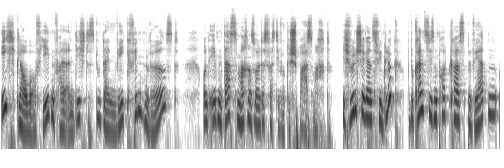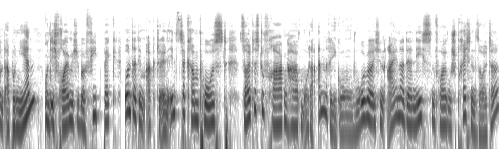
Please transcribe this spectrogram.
Ich glaube auf jeden Fall an dich, dass du deinen Weg finden wirst und eben das machen solltest, was dir wirklich Spaß macht. Ich wünsche dir ganz viel Glück. Du kannst diesen Podcast bewerten und abonnieren und ich freue mich über Feedback unter dem aktuellen Instagram-Post. Solltest du Fragen haben oder Anregungen, worüber ich in einer der nächsten Folgen sprechen sollte,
